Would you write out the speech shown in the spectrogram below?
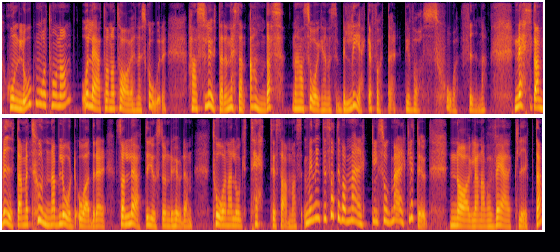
Hon log mot honom och lät honom ta av hennes skor. Han slutade nästan andas när han såg hennes bleka fötter. Det var så fina. Nästan vita med tunna blodådror som löpte just under huden. Tårna låg tätt tillsammans, men inte så att det var märkligt, såg märkligt ut. Naglarna var välklippta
